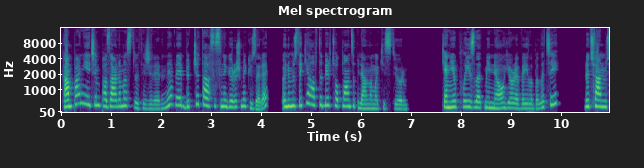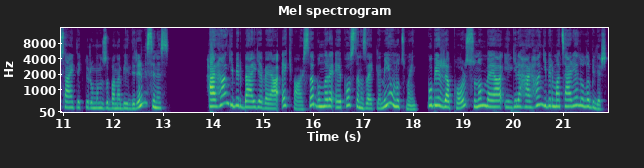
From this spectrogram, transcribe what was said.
Kampanya için pazarlama stratejilerini ve bütçe tahsisini görüşmek üzere önümüzdeki hafta bir toplantı planlamak istiyorum. Can you please let me know your availability? Lütfen müsaitlik durumunuzu bana bildirir misiniz? Herhangi bir belge veya ek varsa bunları e-postanıza eklemeyi unutmayın. Bu bir rapor, sunum veya ilgili herhangi bir materyal olabilir.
